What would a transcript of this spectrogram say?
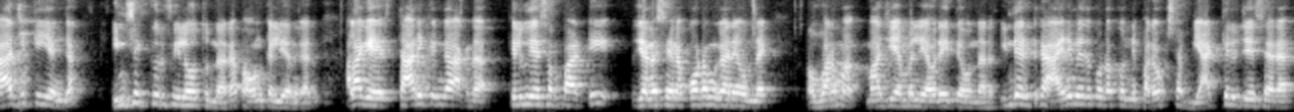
రాజకీయంగా ఇన్సెక్యూర్ ఫీల్ అవుతున్నారా పవన్ కళ్యాణ్ గారు? అలాగే స్థానికంగా అక్కడ తెలుగుదేశం పార్టీ జనసేన కూటమిగానే ఉన్నాయి. వర్మ మాజీ ఎమ్మెల్యే ఎవరైతే ఉన్నారో ఇండైరెక్ట్గా ఆయన మీద కూడా కొన్ని పరోక్ష వ్యాఖ్యలు చేశారా?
